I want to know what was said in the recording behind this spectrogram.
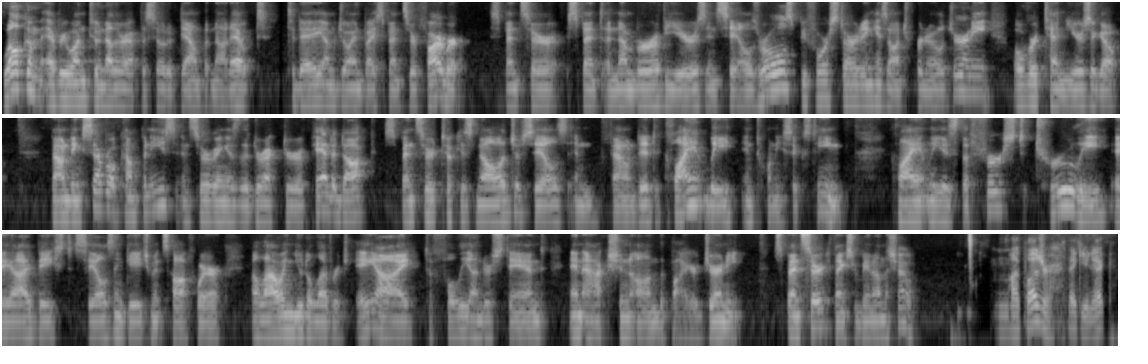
Welcome, everyone, to another episode of Down But Not Out. Today, I'm joined by Spencer Farber. Spencer spent a number of years in sales roles before starting his entrepreneurial journey over 10 years ago. Founding several companies and serving as the director of PandaDoc, Spencer took his knowledge of sales and founded Cliently in 2016. Cliently is the first truly AI based sales engagement software, allowing you to leverage AI to fully understand and action on the buyer journey. Spencer, thanks for being on the show. My pleasure. Thank you, Nick.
